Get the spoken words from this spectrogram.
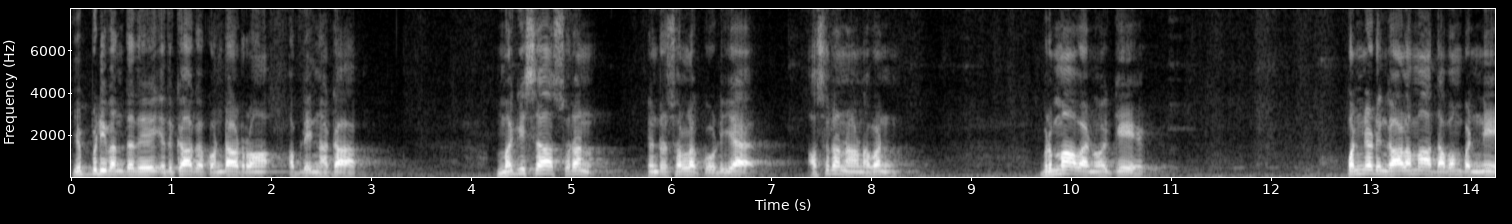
எப்படி வந்தது எதுக்காக கொண்டாடுறோம் அப்படின்னாக்கா மகிஷாசுரன் என்று சொல்லக்கூடிய அசுரனானவன் பிரம்மாவை நோக்கி பன்னெடுங்காலமாக தவம் பண்ணி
